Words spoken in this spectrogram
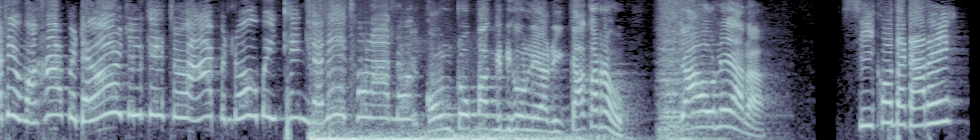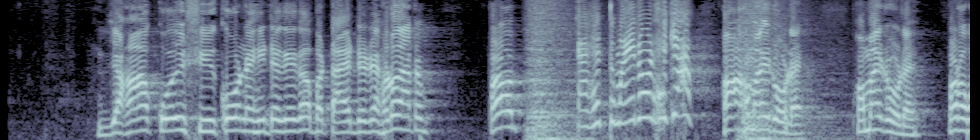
अरे वहाँ पे लगाओ चल के तो वहाँ पे लोग बैठे हैं, डरे थोड़ा लोग। कौन टोपा गिरी होने आ रही क्या कर रहे हो? क्या होने आ रहा सी को दिखा रहे। यहाँ कोई सीको नहीं लगेगा बताए रहे हड़ो यार फड़ो कहे तुम्हारी रोड है क्या? हाँ हमारी रोड है हमारी रोड है। फड़ो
